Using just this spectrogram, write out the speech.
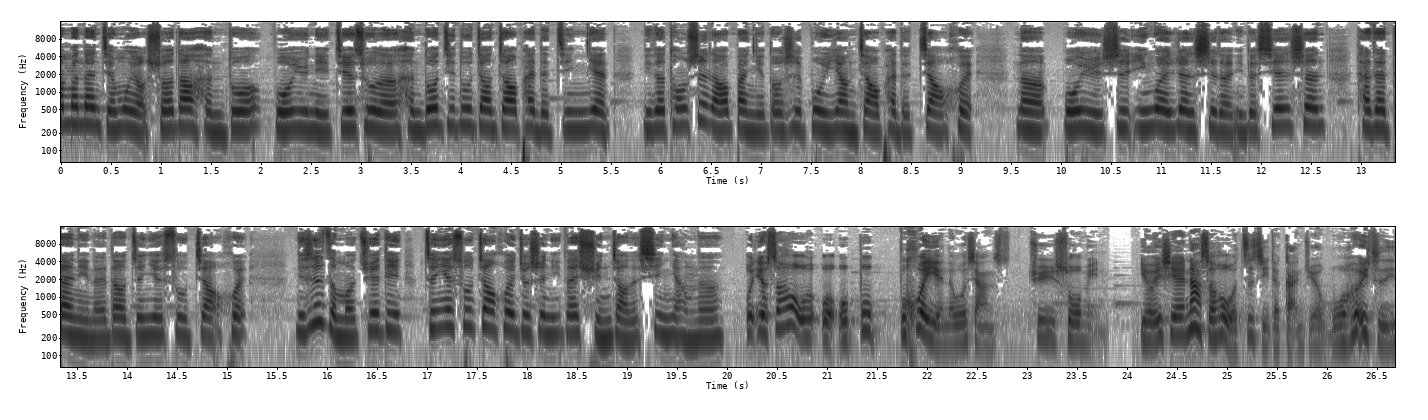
上半段节目有说到很多，博宇你接触了很多基督教教派的经验，你的同事、老板也都是不一样教派的教会。那博宇是因为认识了你的先生，他在带你来到真耶稣教会。你是怎么确定真耶稣教会就是你在寻找的信仰呢？我有时候我我我不不会演的，我想去说明。有一些那时候我自己的感觉，我会一直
